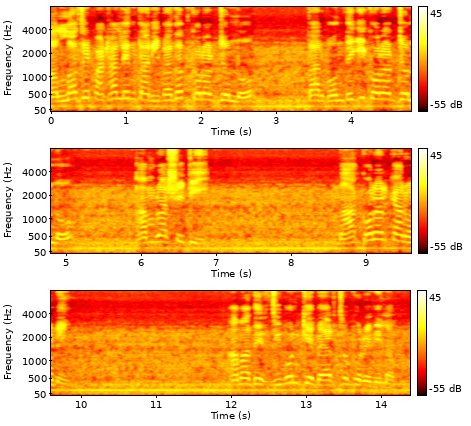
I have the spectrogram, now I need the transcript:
আল্লাহ যে পাঠালেন তার ইবাদত করার জন্য, তার বন্দেগি করার জন্য, আমরা সেটি না করার কারণে আমাদের জীবনকে ব্যর্থ করে নিলাম।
